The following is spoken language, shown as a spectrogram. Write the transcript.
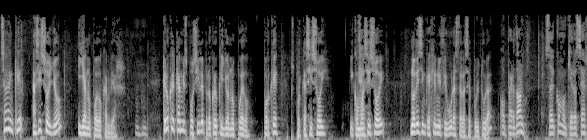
¿saben qué? Así soy yo y ya no puedo cambiar. Creo que el cambio es posible, pero creo que yo no puedo. ¿Por qué? Pues porque así soy. Y como así soy, ¿no dicen que genio y figura hasta la sepultura? O perdón, soy como quiero ser.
